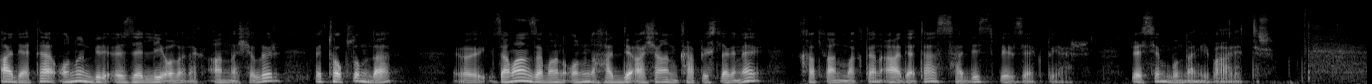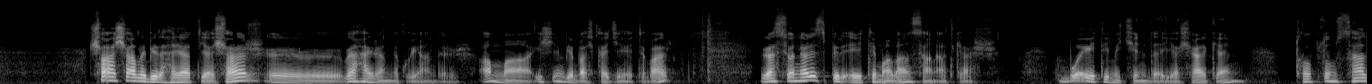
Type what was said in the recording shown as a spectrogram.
adeta onun bir özelliği olarak anlaşılır ve toplumda zaman zaman onun haddi aşan kaprislerine katlanmaktan adeta sadist bir zevk duyar. Resim bundan ibarettir. Şaşalı bir hayat yaşar e, ve hayranlık uyandırır. Ama işin bir başka ciheti var. Rasyonalist bir eğitim alan sanatkar. Bu eğitim içinde yaşarken toplumsal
